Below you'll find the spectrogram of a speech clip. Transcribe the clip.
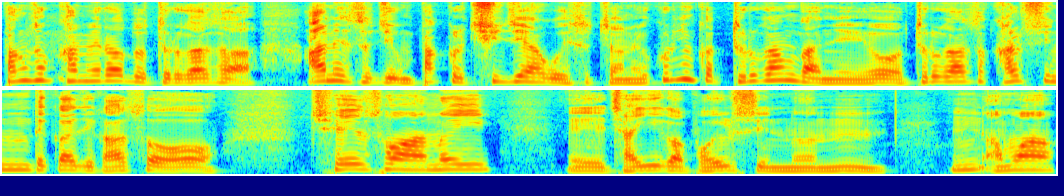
방송 카메라도 들어가서 안에서 지금 밖을 취재하고 있었잖아요. 그러니까 들어간 거 아니에요. 들어가서 갈 수 있는 데까지 가서 최소한의 에, 자기가 보일 수 있는 음, 아마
